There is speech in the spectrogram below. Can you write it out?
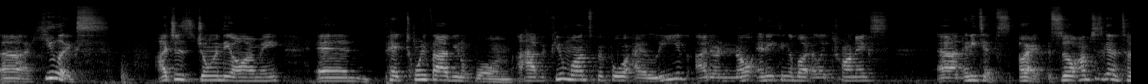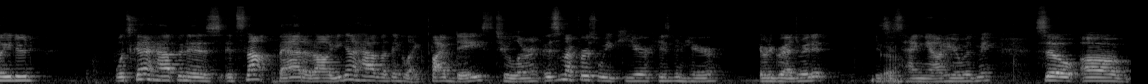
Uh, Helix, I just joined the army and picked 25 uniform. I have a few months before I leave. I don't know anything about electronics. Uh, any tips? All right, so I'm just gonna tell you, dude what's gonna happen is it's not bad at all. You're gonna have I think like five days to learn. This is my first week here. He's been here. He already graduated. He's Yeah. just hanging out here with me. So um,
